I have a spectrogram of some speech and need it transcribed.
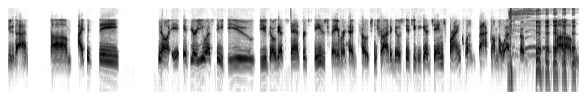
do that. Um, I could see, you know, if, if you're USC, do you do you go get Stanford Steve's favorite head coach and try to go see if you could get James Franklin back on the West Coast? um,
